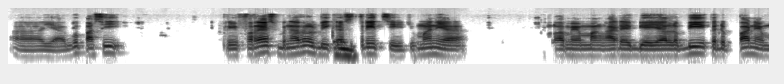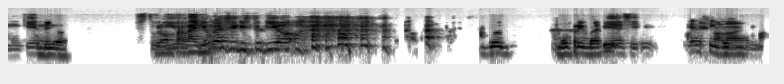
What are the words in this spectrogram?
eh, ya gue pasti prefernya sebenarnya lebih ke Hmm. street sih. Cuman ya kalau memang ada biaya lebih ke depan ya mungkin Studio. studio Belum pernah sih. juga sih di studio. Gue gue pribadi Iya sih. ya sih Kalau gue emang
